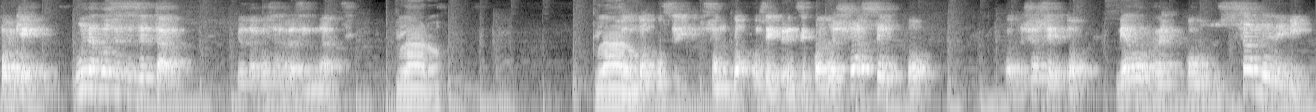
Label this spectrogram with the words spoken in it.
¿Por qué? Una cosa es aceptar y otra cosa es resignarse. Claro. Claro. Son dos cosas, son dos cosas diferentes. Cuando yo acepto, cuando yo acepto, me hago responsable de mí.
